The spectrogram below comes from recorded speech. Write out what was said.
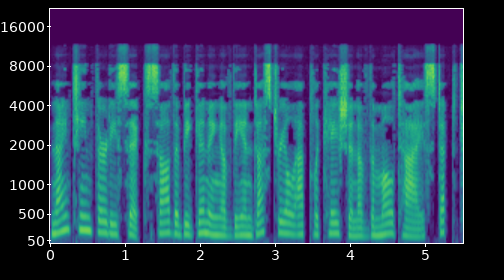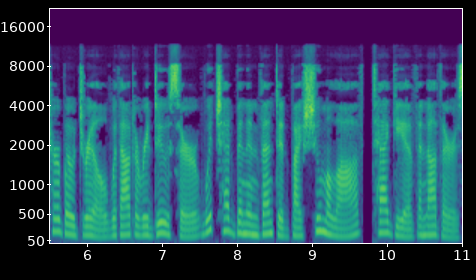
1936 saw the beginning of the industrial application of the multi-stepped turbo drill without a reducer which had been invented by Shumilov, Tagiev and others.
